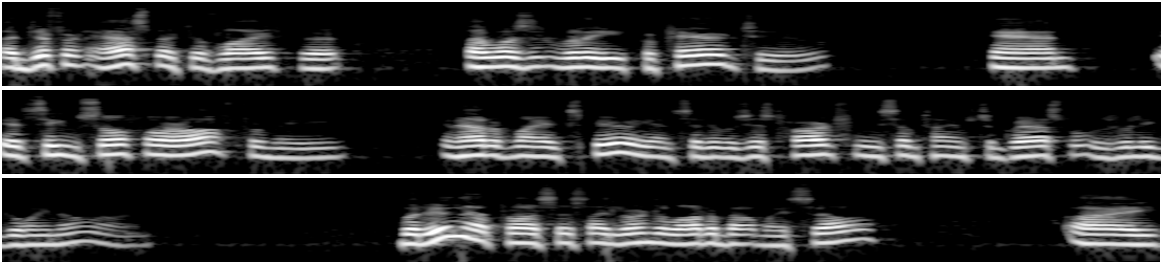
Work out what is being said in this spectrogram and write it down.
a different aspect of life that I wasn't really prepared to. And it seemed so far off for me and out of my experience that it was just hard for me sometimes to grasp what was really going on. But in that process, I learned a lot about myself. I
